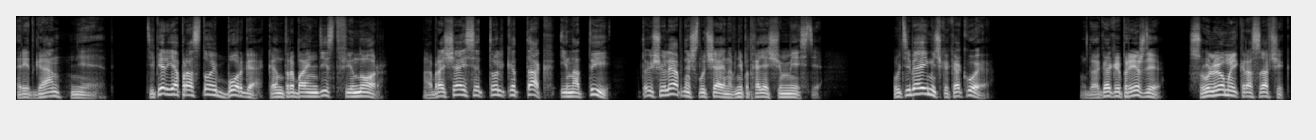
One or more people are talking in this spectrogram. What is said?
Ридган? Нет. Теперь я простой Борга, контрабандист Финор. Обращайся только так и на «ты», то еще ляпнешь случайно в неподходящем месте. У тебя имечко какое? Да как и прежде. Сулёмый красавчик.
